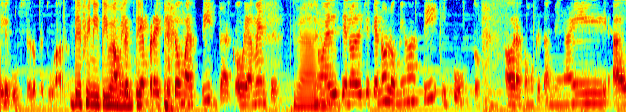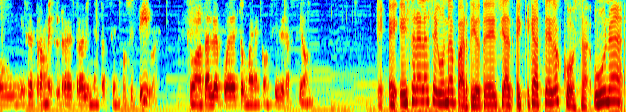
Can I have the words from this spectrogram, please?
le guste lo que tú hagas. Definitivamente. Aunque siempre hay que tomar feedback, obviamente. No es diciendo de que, que, no, lo mío es así y punto. Ahora, como que también hay, hay retroalimentación positiva que uno tal vez puede tomar en consideración. Eh, eh, esa era la segunda parte. Yo te decía, eh, capté dos cosas. Una,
